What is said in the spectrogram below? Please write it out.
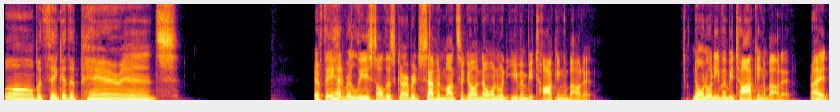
oh, but think of the parents. If they had released all this garbage seven months ago, no one would even be talking about it. No one would even be talking about it, right?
